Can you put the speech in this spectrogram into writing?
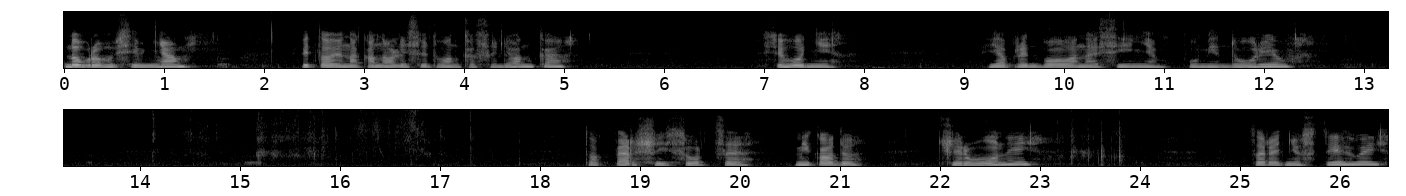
Доброго всім дня! Вітаю на каналі Світланка Селянка. Сьогодні я придбала насіння помідорів. Так, перший сорт це Мікадо червоний, середньостиглий,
